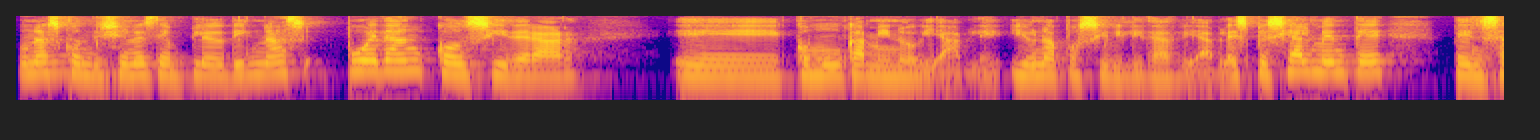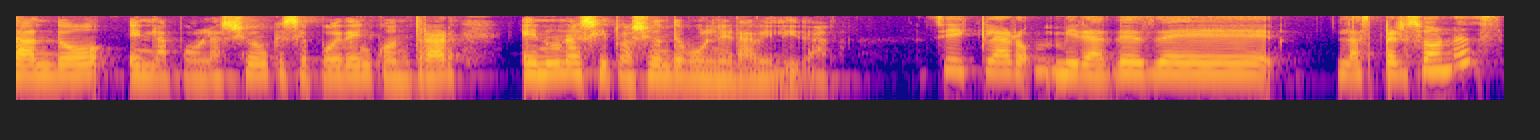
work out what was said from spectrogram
unas condiciones de empleo dignas puedan considerar eh, como un camino viable y una posibilidad viable, especialmente pensando en la población que se puede encontrar en una situación de vulnerabilidad. Sí, claro. Mira, desde las personas,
